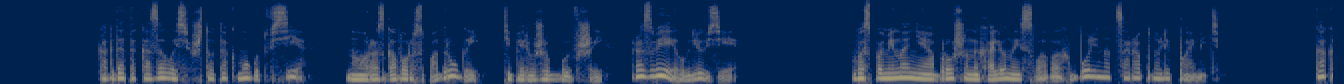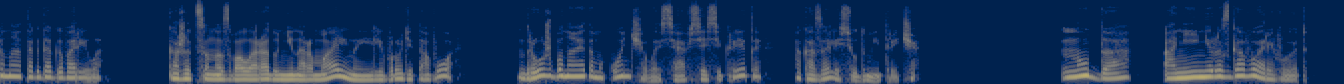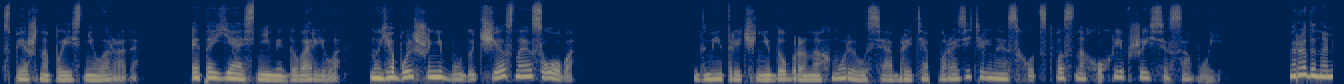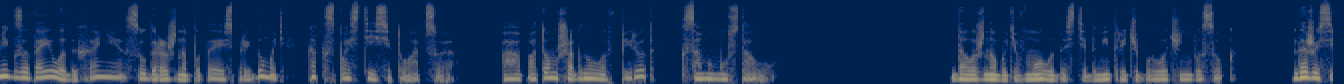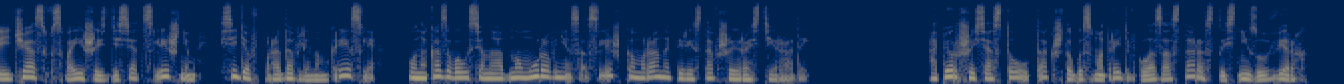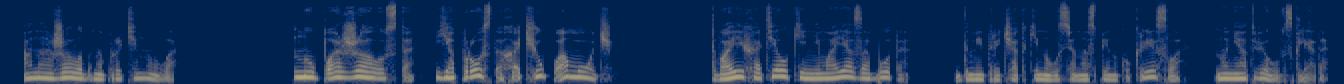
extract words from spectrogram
Когда-то казалось, что так могут все, но разговор с подругой, теперь уже бывшей, развеял иллюзии. Воспоминания о брошенных Аленой словах больно царапнули память. Как она тогда говорила? Кажется, назвала Раду ненормальной или вроде того. Дружба на этом кончилась, а все секреты оказались у Дмитрича. «Ну да, они не разговаривают», — спешно пояснила Рада. «Это я с ними говорила, но я больше не буду, честное слово». Дмитрич недобро нахмурился, обретя поразительное сходство с нахохлившейся совой. Рада на миг затаила дыхание, судорожно пытаясь придумать, как спасти ситуацию, а потом шагнула вперед к самому столу. Должно быть, в молодости Дмитрич был очень высок. Даже сейчас, в свои 60 с лишним, сидя в продавленном кресле, он оказывался на одном уровне со слишком рано переставшей расти Радой. Опёршись о стол так, чтобы смотреть в глаза старосты снизу вверх, она жалобно протянула. «Ну, пожалуйста, я просто хочу помочь!» «Твои хотелки не моя забота», — Дмитрич откинулся на спинку кресла, но не отвел взгляда.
